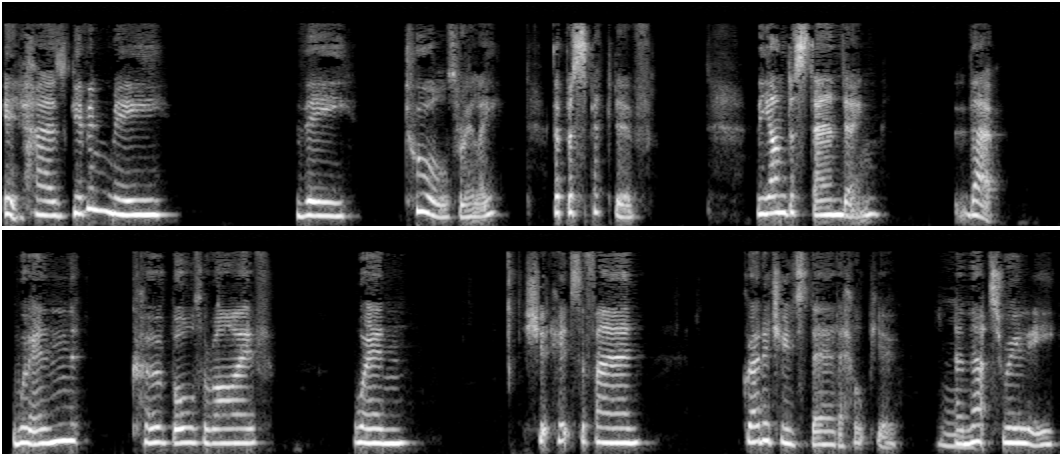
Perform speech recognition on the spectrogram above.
it has given me the tools, really, the perspective, the understanding that when curveballs arrive, when shit hits the fan, gratitude's there to help you. Mm. And that's really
